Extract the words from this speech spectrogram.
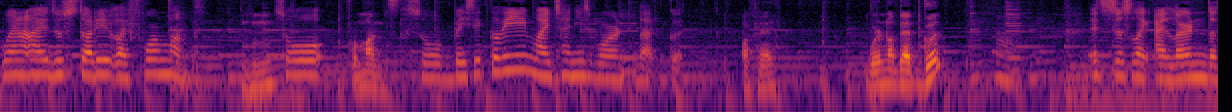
when I just studied like 4 months. Mm-hmm. so for months. so basically my Chinese weren't that good. Okay. We're not that good? Oh. it's just like I learned the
